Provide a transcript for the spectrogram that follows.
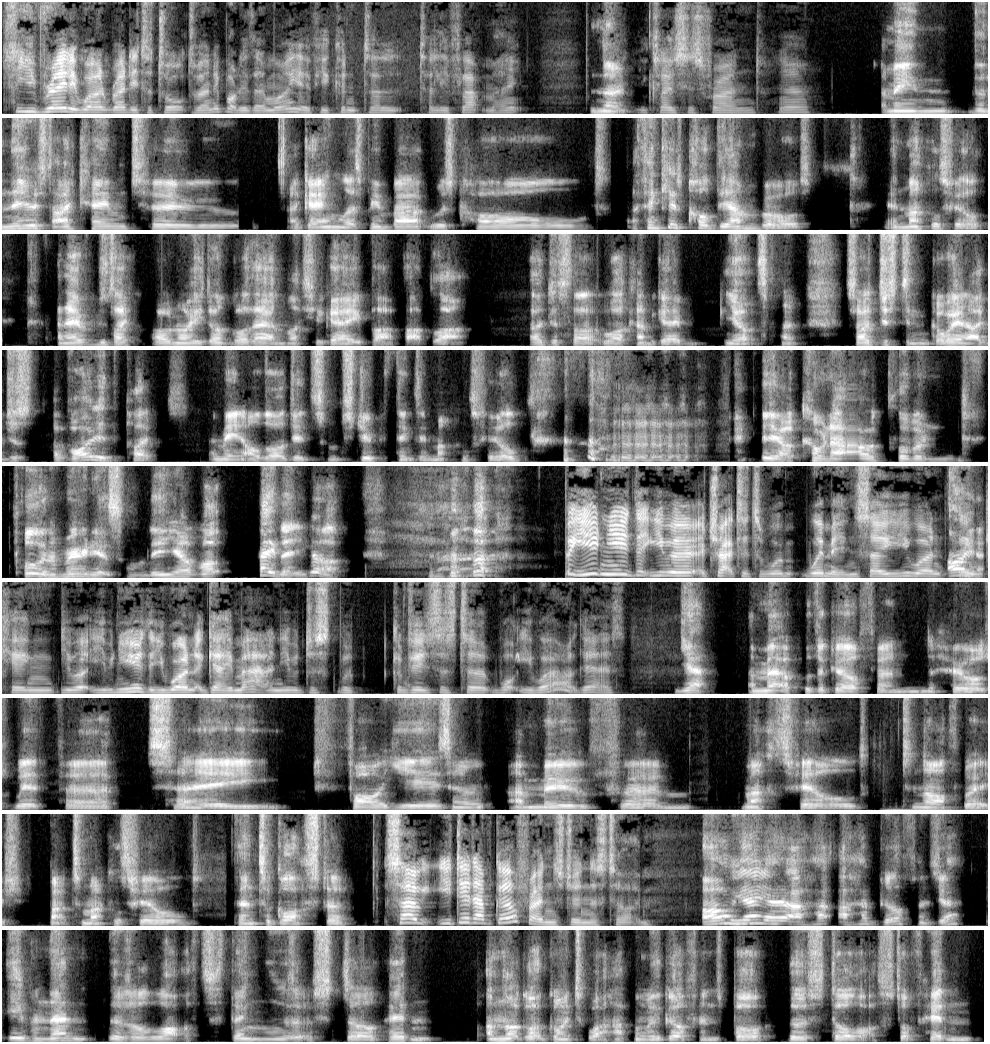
So you really weren't ready to talk to anybody then, were you? If you couldn't tell tell your flatmate, No, your closest friend, yeah. I mean, the nearest I came to a gay and lesbian bar was called, I think it's called the Ambrose in Macclesfield. And everybody's like, oh no, you don't go there unless you're gay, blah, blah, blah. I just thought, well, I can't be gay, you know. So I just didn't go in. I just avoided the place. I mean, although I did some stupid things in Macclesfield, you know, coming out of a club and pulling a mooney at somebody, you know, but hey, there you go. But you knew that you were attracted to w- women, so you weren't Oh, yeah. thinking you were. You knew that you weren't a gay man. You were just were confused as to what you were, I guess. Yeah, I met up with a girlfriend who I was with for say four years. And I moved from Macclesfield to Northwich, back to Macclesfield, then to Gloucester. So you did have girlfriends during this time. Oh yeah, yeah, I, ha- I had girlfriends. Yeah, even then, there's a lot of things that are still hidden. I'm not going to go into what happened with girlfriends, but there's still a lot of stuff hidden.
